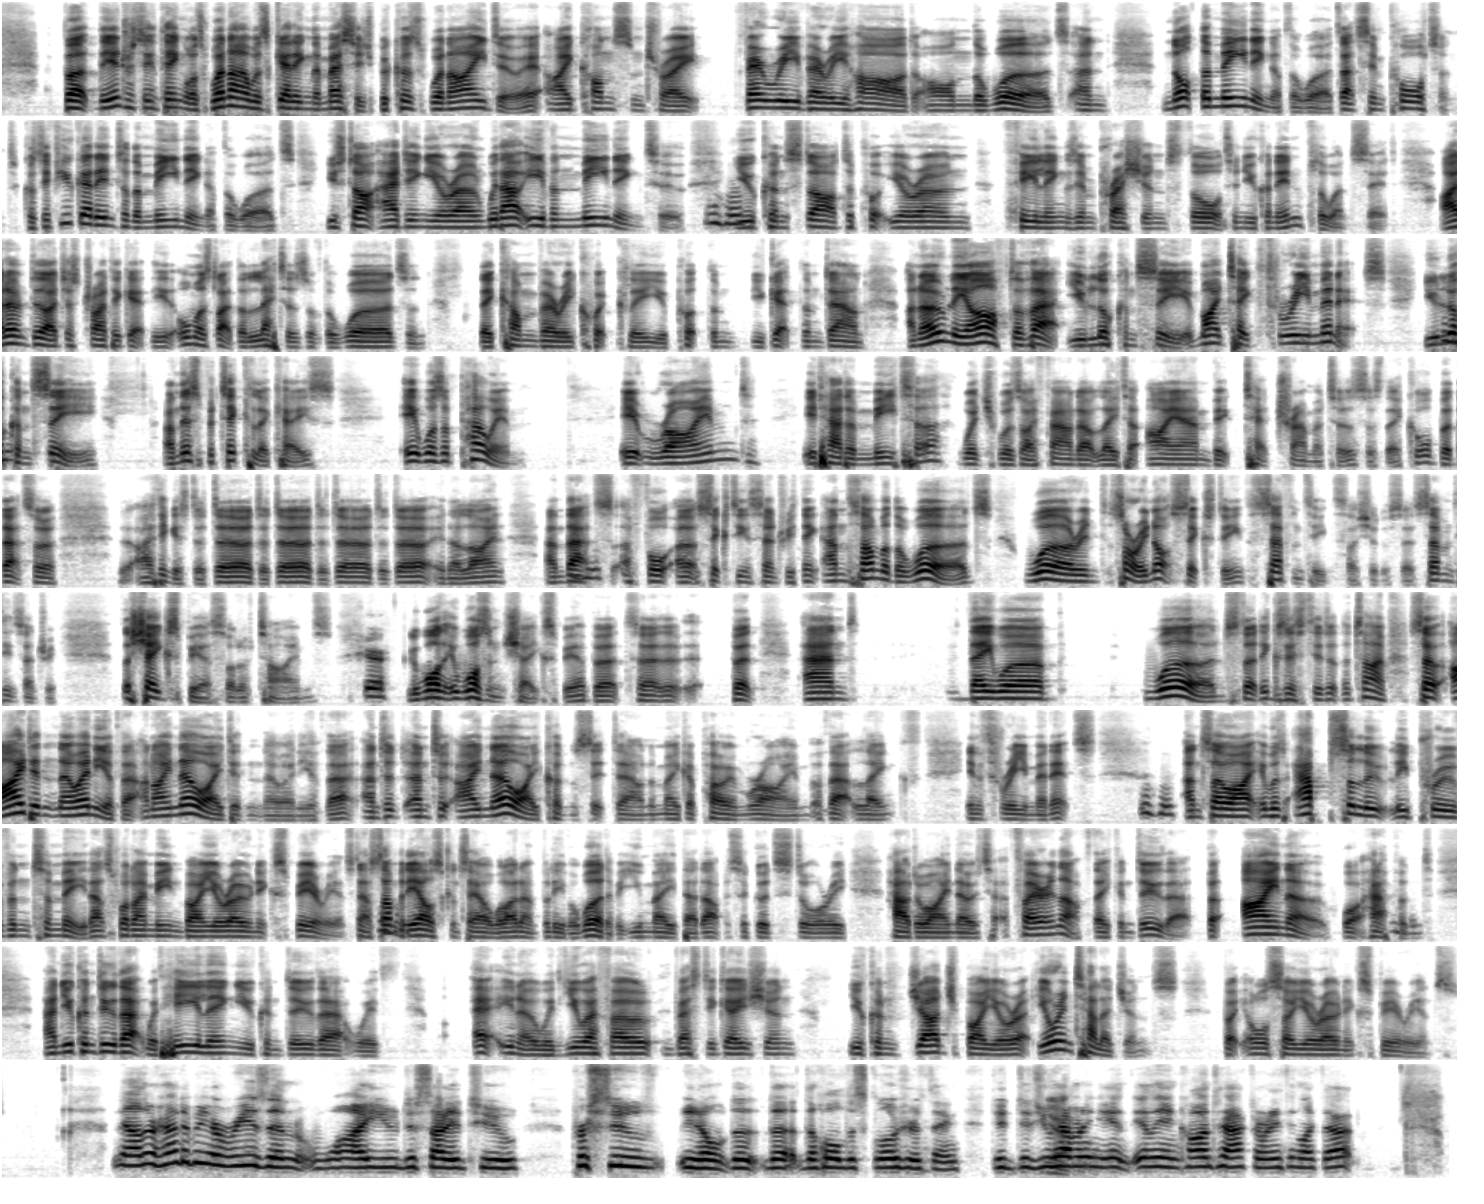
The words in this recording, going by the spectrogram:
But the interesting thing was when I was getting the message, because when I do it, I concentrate very, very hard on the words and not the meaning of the words. That's important because if you get into the meaning of the words, you start adding your own without even meaning to. Mhm. You can start to put your own feelings, impressions, thoughts, and you can influence it. I don't do. I just try to get the almost like the letters of the words, and they come very quickly. You put them, you get them down, and only after that you look and see. It might take three minutes. You look and see. And this particular case, it was a poem. It rhymed. It had a meter, which was I found out later iambic tetrameters, as they're called. But that's a, I think it's da da da da da da da da in a line, and that's a, four, a 16th century thing. And some of the words were in, sorry, not 16th, 17th, I should have said, 17th century, the Shakespeare sort of times. Sure. It was, it wasn't Shakespeare, but uh, but and they were words that existed at the time. So I didn't know any of that, and I know I didn't know any of that, and to, and to, I know I couldn't sit down and make a poem rhyme of that length in three minutes, Mhm. and so I it was absolutely proven to me. That's what I mean by your own experience. Now somebody else can say, "Oh well, I don't believe a word of it. You made that up. It's a good story. How do I know?" Fair enough. They can do that, but I know what happened. And you can do that with healing. You can do that with Eh, you know with ufo investigation you can judge by your uh, your intelligence but also your own experience Now there had to be a reason why you decided to pursue, you know, the the the whole disclosure thing. Did did you Yeah. have any alien contact or anything like that?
